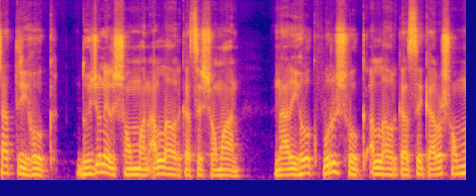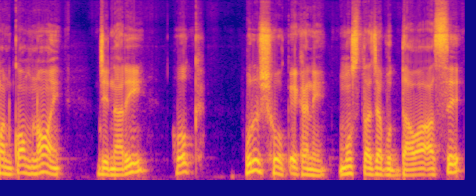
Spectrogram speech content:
ছাত্রী হোক, দুইজনের সম্মান আল্লাহর কাছে সমান। নারী হোক, পুরুষ হোক, আল্লাহর কাছে কারও সম্মান কম নয়। যে নারী হোক, পুরুষ হোক, এখানে মোস্তাজাবুদ দাওয়া আছে।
